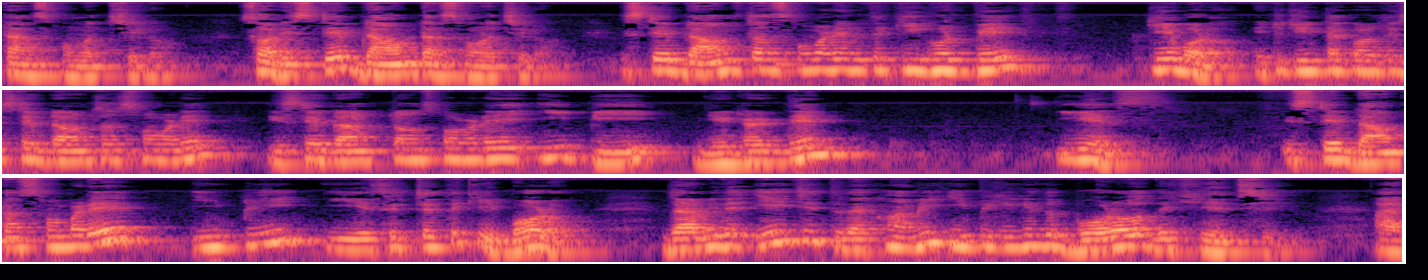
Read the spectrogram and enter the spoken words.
ট্রান্সফর্মার ছিল। সরি স্টেপ ডাউন ট্রান্সফর্মার ছিল। স্টেপ ডাউন ট্রান্সফর্মারের মধ্যে কি ঘটবে? কে বড়? একটু চিন্তা করো তো স্টেপ ডাউন ট্রান্সফর্মারে স্টেপ ডাউন ট্রান্সফর্মারে EP greater than ES step down ট্রান্সফর্মারে ইপি ইএস এর চাইতে কি বড়? যার মধ্যে এই চিত্রে দেখো, আমি ইপি কে কিন্তু বড় দেখিয়েছি। আর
